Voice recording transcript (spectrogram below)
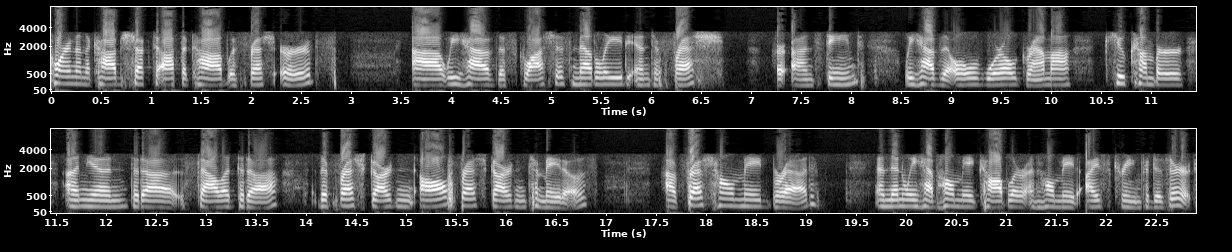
corn on the cob shucked off the cob with fresh herbs uh, we have the squashes medleyed into fresh or uh, steamed. We have the old world grandma cucumber, onion, da-da, salad, da-da. The fresh garden, all fresh garden tomatoes, uh, fresh homemade bread, and then we have homemade cobbler and homemade ice cream for dessert.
